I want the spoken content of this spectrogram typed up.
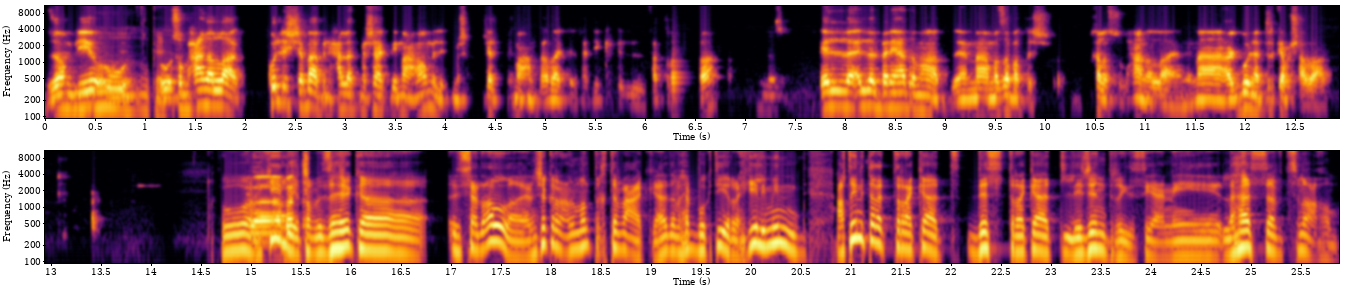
زومبي و... وسبحان الله كل الشباب انحلت مشاكلي معهم اللي تمشكلت معهم في هذاك هذيك الفترة. الا إلا البني آدم هذا يعني ما ما زبطش. خلص سبحان الله يعني ما عقولنا بتركبش على بعض. واحكي لي طب إذا هيك يسعد الله. يعني شكرا على المنطق تبعك. هذا بحبه كتير. احكي لي مين أعطيني ثلاث tracks ديس tracks ليجندريز يعني لهسه بتسمعهم.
